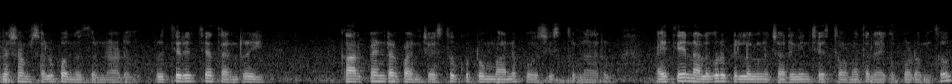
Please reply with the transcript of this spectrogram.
ప్రశంసలు పొందుతున్నాడు. వృత్తిరీత్యా తండ్రి కార్పెంటర్ పనిచేస్తూ కుటుంబాన్ని పోషిస్తున్నారు. అయితే నలుగురు పిల్లలను చదివించే స్తోమత లేకపోవడంతో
